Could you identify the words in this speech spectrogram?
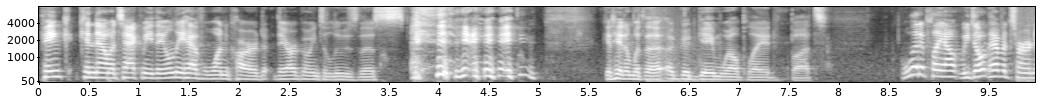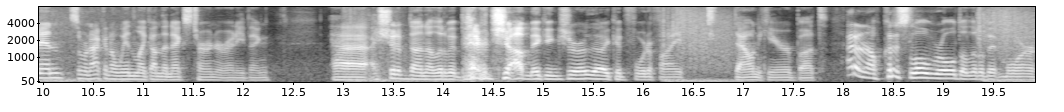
Pink can now attack me. They only have one card. They are going to lose this. Could hit him with a, a, good game well played, but we'll let it play out. We don't have a turn in, so we're not going to win like on the next turn or anything. Uh, I should have done a little bit better job making sure that I could fortify down here, but I don't know. Could have slow rolled a little bit more.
